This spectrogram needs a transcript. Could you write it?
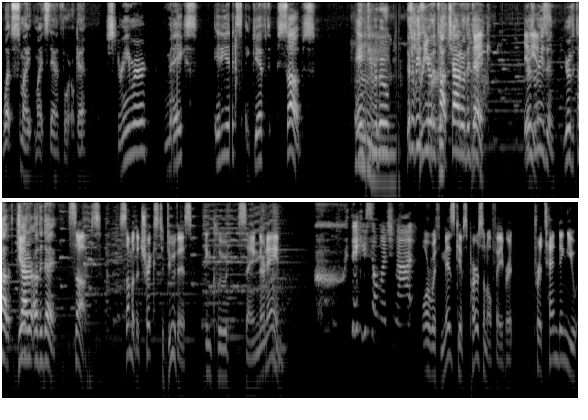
what Smite might stand for. Okay, streamer makes idiots gift subs. Andrew, Hmm. there's a reason you're the top chatter of the day. Make There's a reason you're the top Gift chatter of the day. Subs. Some of the tricks to do this include saying their name, Thank you so much, Matt. or with Mizkif's personal favorite, pretending you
